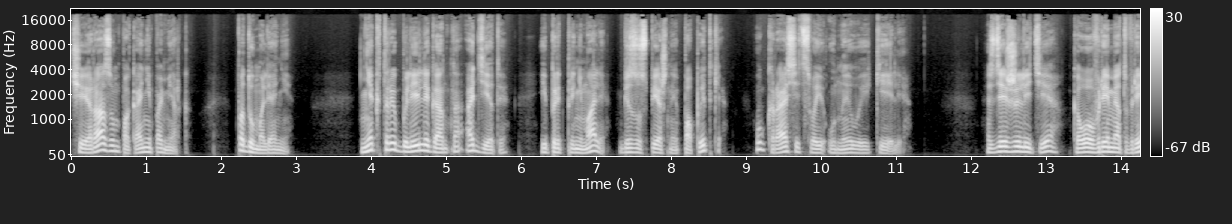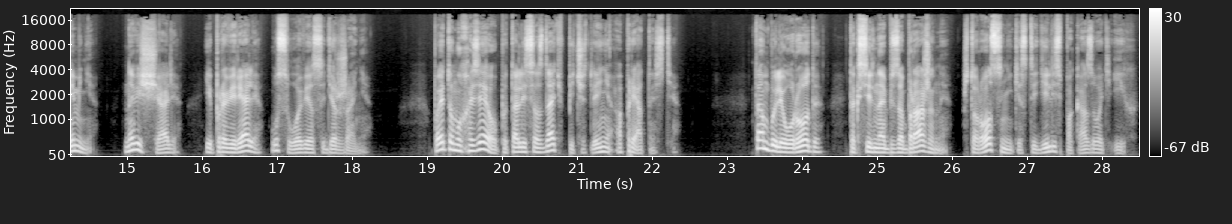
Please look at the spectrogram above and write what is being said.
чей разум пока не померк. Подумали они. Некоторые были элегантно одеты и предпринимали безуспешные попытки украсить свои унылые кельи. Здесь жили те, кого время от времени навещали и проверяли условия содержания. Поэтому хозяева пытались создать впечатление опрятности. Там были уроды, так сильно обезображенные, что родственники стыдились показывать их.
